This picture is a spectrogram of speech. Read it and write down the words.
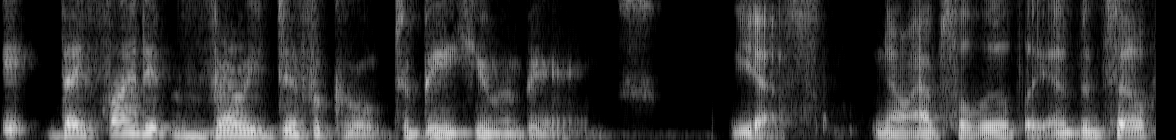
it they find it very difficult to be human beings. Yes, no, absolutely. And, and so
